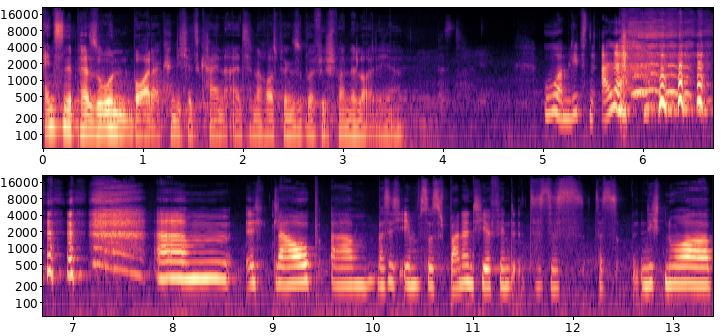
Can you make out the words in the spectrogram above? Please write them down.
einzelne Personen, boah, da kann ich jetzt keinen einzelnen rausbringen, super viele spannende Leute hier. Uh, am liebsten alle. ähm, ich glaube, ähm, was ich eben so spannend hier finde, dass das dass nicht nur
